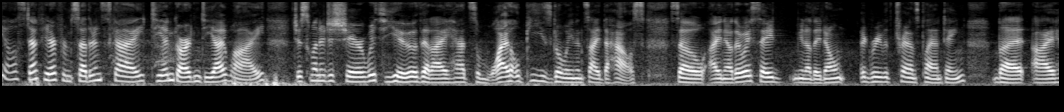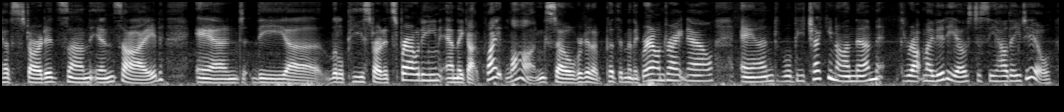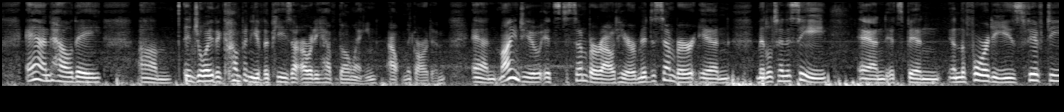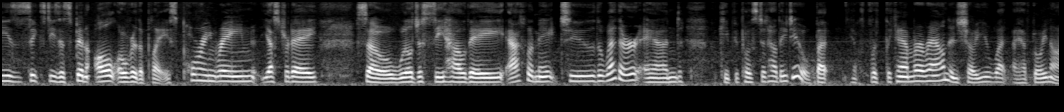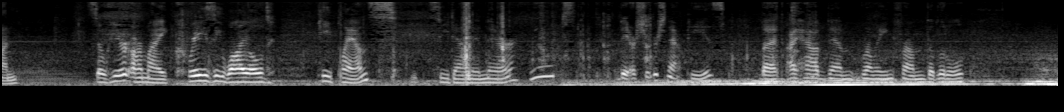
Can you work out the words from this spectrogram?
Y'all, Steph here from Southern Sky TN Garden DIY. Just wanted to share with you that I had some wild peas going inside the house. So I know they always say, you know, they don't agree with transplanting, but I have started some inside and the uh, little peas started sprouting and they got quite long. So we're going to put them in the ground right now and we'll be checking on them throughout my videos to see how they do and how they um, enjoy the company of the peas I already have going out in the garden. And mind you, it's December out here, mid-December in Middle Tennessee, and it's been in the 40s, 50s, 60s. It's been all over the place. Pouring rain yesterday. So we'll just see how they acclimate to the weather and keep you posted how they do. But I'll flip the camera around and show you what I have going on. So here are my crazy wild pea plants. You can see down in there. Oops. They are sugar snap peas, but I have them growing from the little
